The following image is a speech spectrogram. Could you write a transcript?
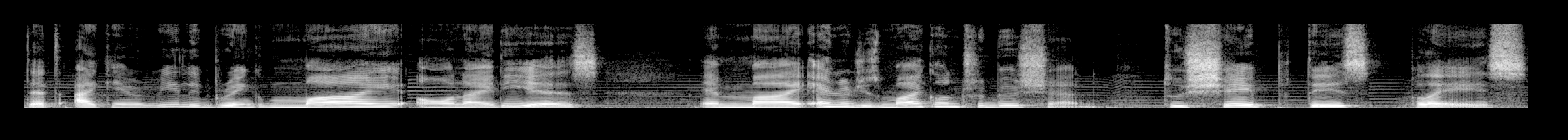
that I can really bring my own ideas and my energies, my contribution to shape this place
